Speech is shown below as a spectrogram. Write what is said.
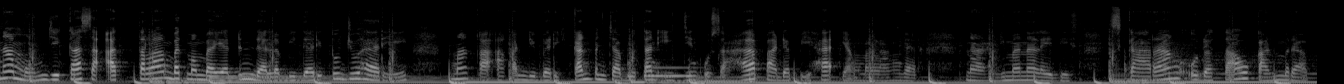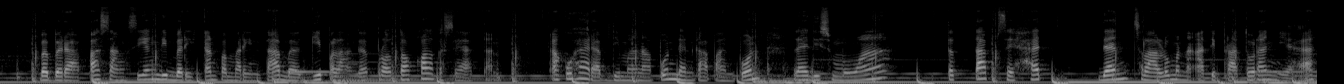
Namun, jika saat terlambat membayar denda lebih dari tujuh hari, maka akan diberikan pencabutan izin usaha pada pihak yang melanggar. Nah, gimana ladies? Sekarang udah tahu kan berapa beberapa sanksi yang diberikan pemerintah bagi pelanggar protokol kesehatan. Aku harap di mana pun dan kapan pun, lady semua tetap sehat dan selalu menaati peraturan ya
